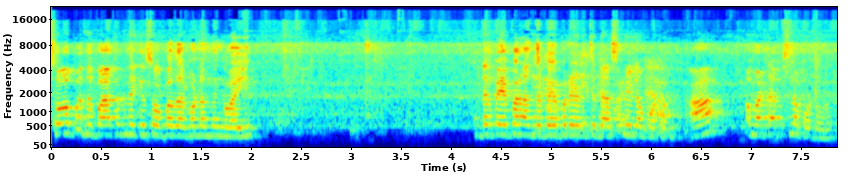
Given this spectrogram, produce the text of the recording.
சோப்பு அந்த பாத்திரத்துக்கு சோப்பை தான் கொண்டு வந்துங்க வை. இந்த பேப்பர் அந்த பேப்பரை எடுத்து டஸ்ட்பினில் போட்டு விடு. ஆ ஆமாம் டப்ஸில் போட்டு விடு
